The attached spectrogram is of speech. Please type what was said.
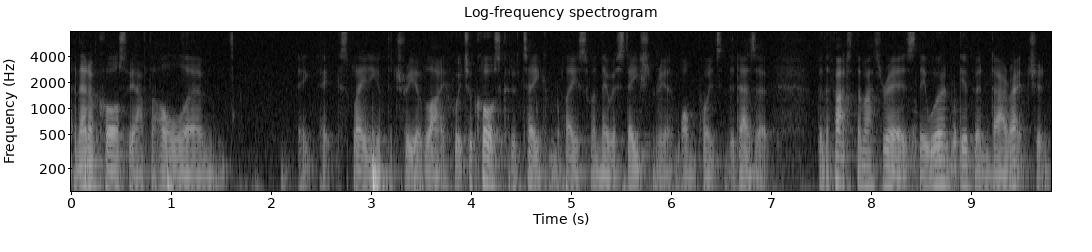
and then of course we have the whole um, e- explaining of the tree of life, which of course could have taken place when they were stationary at one point in the desert. But the fact of the matter is, they weren't given direction,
